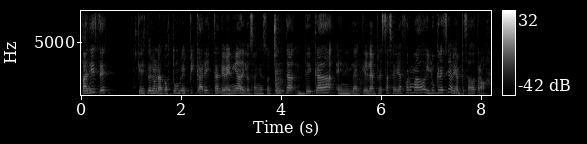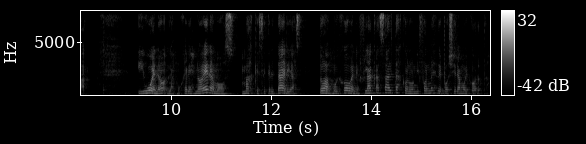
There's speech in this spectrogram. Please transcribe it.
parece que esto era una costumbre picaresca que venía de los años 80, década en la que la empresa se había formado y Lucrecia había empezado a trabajar. Y bueno, las mujeres no éramos más que secretarias, todas muy jóvenes, flacas, altas, con uniformes de pollera muy corta.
